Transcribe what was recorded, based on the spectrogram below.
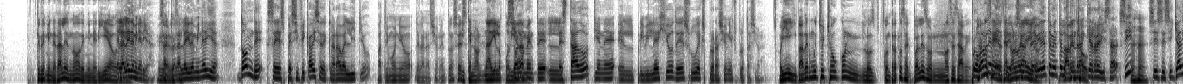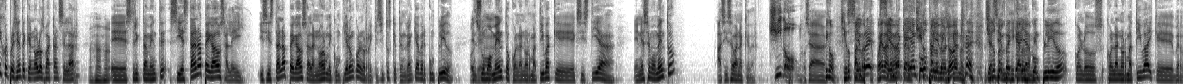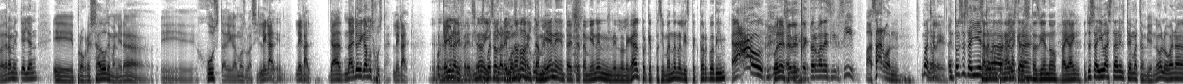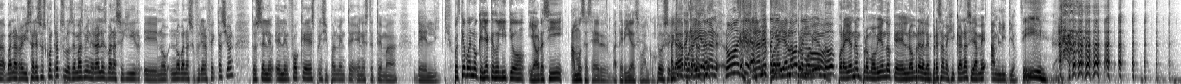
De minerales, ¿no? De minería o En la ley de minería, exacto, en la ley de minería, donde se especificaba y se declaraba el litio patrimonio de la nación. Entonces, Y que no, nadie lo podía... solamente el Estado tiene el privilegio de su exploración y explotación. Oye, ¿y va a haber mucho show con los contratos actuales o no se sabe? Yo Probablemente, no sé, o sea, no lo o he sea, leído. evidentemente los tendrán que revisar. Sí, Ajá. sí, sí, sí. Ya dijo el presidente que no los va a cancelar Ajá, ajá. eh, estrictamente. Si están apegados a ley y si están apegados a la norma y cumplieron con los requisitos que tendrían que haber cumplido Pues en sí. su momento con la normativa que existía en ese momento, así se van a quedar. ¡Chido! O sea, Digo, chido para siempre, los que puedan, siempre ¿verdad? que Pero hayan chido para los cumplido, ¿no? mexicanos. O sea, Chido para los siempre que hayan cumplido con los con la normativa y que verdaderamente hayan eh, progresado de manera eh, justa, digámoslo así, legal, Eh. legal. Ya no digamos justa, legal. Porque hay una diferencia. No, Después y- hablaremos y no, y también, en, ta- ta- también en, en lo legal, porque pues si mandan al inspector Godín. ¡Au! Por eso El inspector va a decir, sí, pasaron. Bueno, Échale. entonces ahí Saludos, estará, Antonella, ahí que nos estás viendo. Bye, bye. Entonces ahí va a estar el tema también, ¿no? Lo van a, van a revisar esos contratos, los demás minerales van a seguir, eh, no, no van a sufrir afectación. Entonces el, el enfoque es principalmente en este tema del litio. Pues qué bueno que ya quedó el litio y ahora sí vamos a hacer baterías o algo. Hay ya que- por ahí tratar- andan. No, es que la neta por ahí andan promoviendo, por ahí andan promoviendo que el nombre de la empresa mexicana se llame Amlitio. Sí.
